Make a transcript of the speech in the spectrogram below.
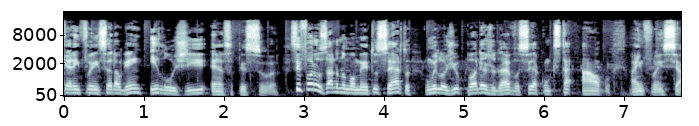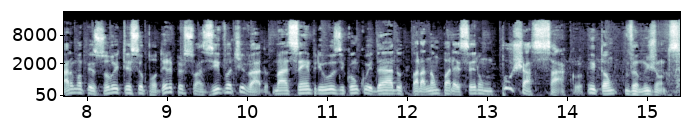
Quer influenciar alguém? Elogie essa pessoa. Se for usado no momento certo, um elogio pode ajudar você a conquistar algo, a influenciar uma pessoa e ter seu poder persuasivo ativado. Mas sempre use com cuidado para não parecer um puxa-saco. Então, vamos juntos.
